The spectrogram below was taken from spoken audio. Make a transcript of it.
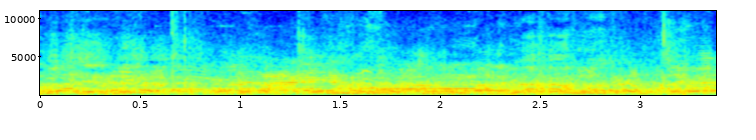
張れ頑張れ頑張れ頑張れ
